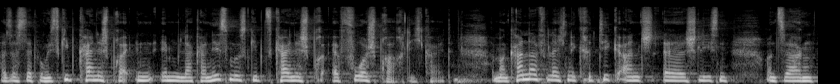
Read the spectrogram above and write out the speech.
Also das ist der Punkt. Es gibt keine, Spra in, im Lakanismus gibt es keine Spra äh, Vorsprachlichkeit. Man kann da vielleicht eine Kritik anschließen und sagen,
